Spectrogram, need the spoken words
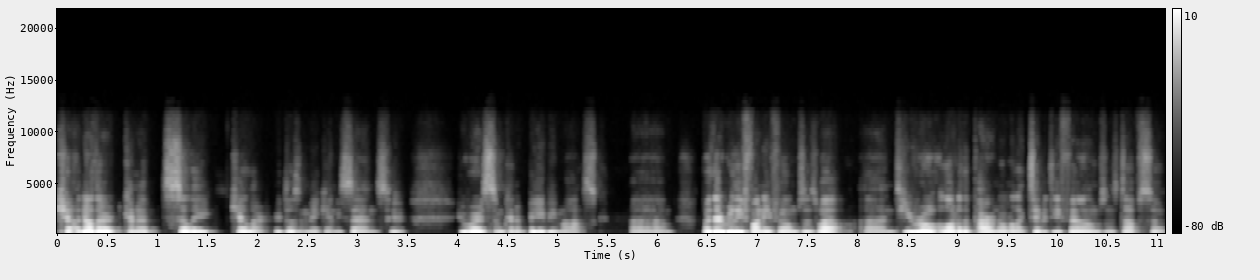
ki- another kind of silly killer who doesn't make any sense who who wears some kind of baby mask um, but they're really funny films as well. And he wrote a lot of the paranormal activity films and stuff so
